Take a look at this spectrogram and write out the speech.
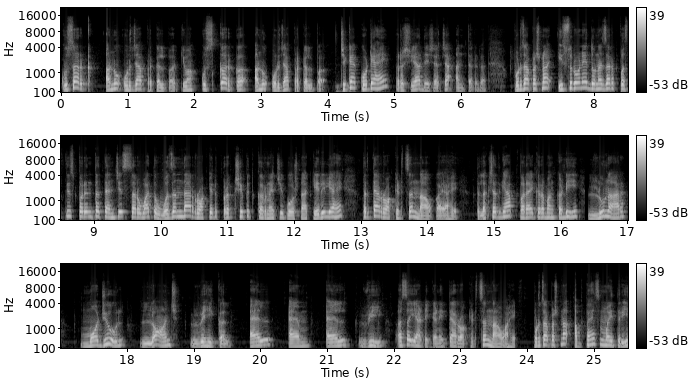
कुसर्क अणुऊर्जा प्रकल्प किंवा कुस्कर्क अणुऊर्जा प्रकल्प. ठीक आहे कोठे आहे? रशिया देशाच्या अंतर्गत. पुढचा प्रश्न इस्रोने दोन हजार पस्तीस पर्यंत त्यांचे सर्वात वजनदार रॉकेट प्रक्षेपित करण्याची घोषणा केलेली आहे. तर त्या रॉकेटचं नाव काय आहे? तर लक्षात घ्या पर्याय क्रमांक D lunar module launch vehicle L M L V असं या ठिकाणी त्या रॉकेटचं नाव आहे. पुढचा प्रश्न अभ्यास मैत्री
